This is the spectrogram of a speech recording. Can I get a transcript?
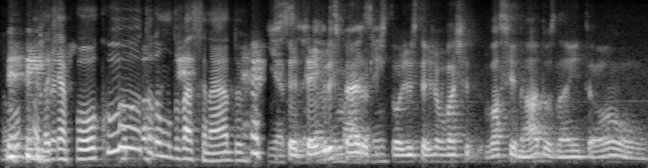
daqui a pouco todo mundo vacinado. Setembro espero que todos estejam vacinados, né? Então,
